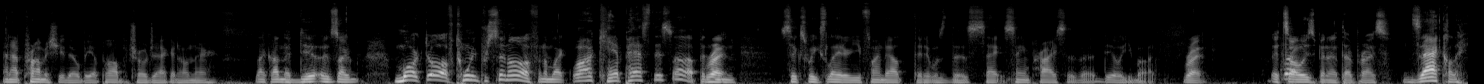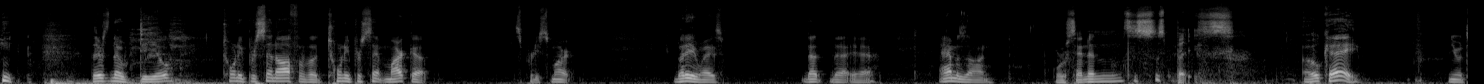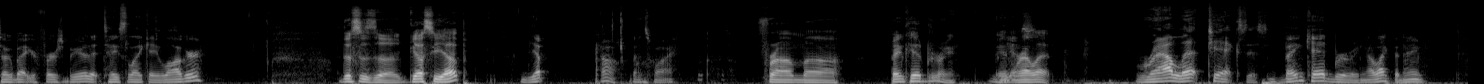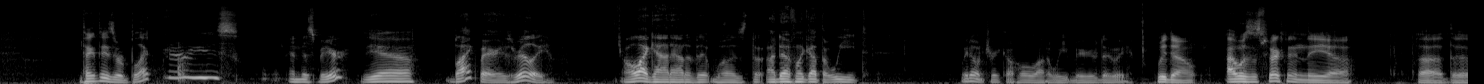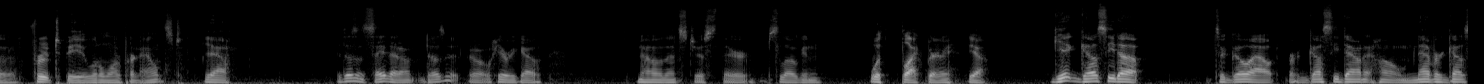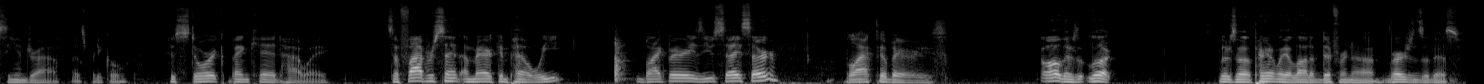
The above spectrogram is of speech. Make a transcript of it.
and I promise you, there'll be a Paw Patrol jacket on there. Like on the deal, it's like marked off, twenty percent off, and I'm like, well, I can't pass this up. And Right. then six weeks later, you find out that it was the sa- same price of the deal you bought. Right. It's always been at that price. Exactly. There's no deal. Twenty percent off of a twenty percent markup. It's pretty smart. But anyways, that that yeah, Amazon. We're sending them to space. Okay. You want to talk about your first beer that tastes like a lager? This is a Gussie Up Yep. Oh, that's why. from uh, Bankhead Brewing in Yes. Rowlett. Rowlett, Texas. Bankhead Brewing. I like the name. I think these are blackberries. And this beer? Yeah. Blackberries, really. All I got out of it was the, I definitely got the wheat. We don't drink a whole lot of wheat beers, do we? We don't. I was expecting the uh, uh, the fruit to be a little more pronounced. Yeah. It doesn't say that on does it? Oh, here we go. No, that's just their slogan. with blackberry. Yeah. Get gussied up to go out or gussy down at home. Never gussy and drive. That's pretty cool. Historic Bankhead Highway. It's a 5% American pale wheat. Blackberries, you say, sir? Blackberries. Oh, there's look. There's apparently a lot of different uh, versions of this.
